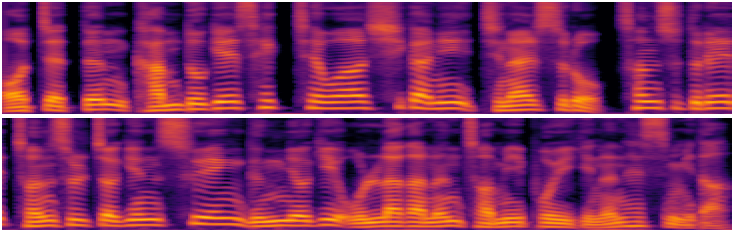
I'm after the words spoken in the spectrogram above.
어쨌든 감독의 색채와 시간이 지날수록 선수들의 전술적인 수행 능력이 올라가는 점이 보이기는 했습니다.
